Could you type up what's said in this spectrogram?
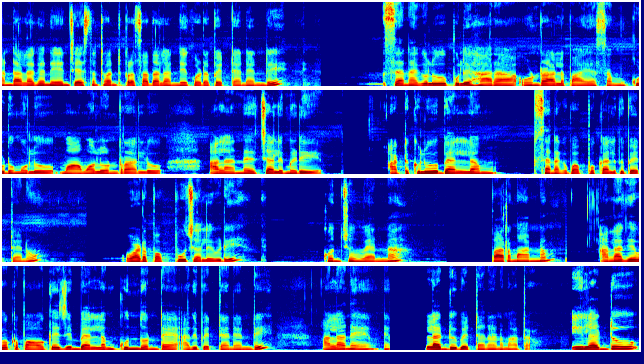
అండ్ అలాగే నేను చేసినటువంటి ప్రసాదాలు అన్నీ కూడా పెట్టానండి. శనగలు పులిహార ఉండ్రాళ్ళ పాయసం కుడుములు మామూలు ఉండ్రాళ్ళు అలానే చలిమిడి అటుకులు బెల్లం శనగపప్పు కలిపి పెట్టాను. వడపప్పు చలివిడి కొంచెం వెన్న పరమాన్నం అలాగే ఒక పావు కేజీ బెల్లం కుందుంటే అది పెట్టానండి. అలానే లడ్డు పెట్టాను ఈ లడ్డు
